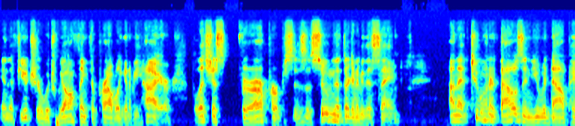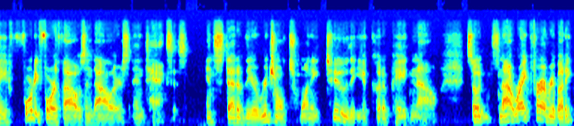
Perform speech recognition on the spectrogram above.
in the future, which we all think they're probably going to be higher, but let's just, for our purposes, assume that they're going to be the same. On that 200,000, you would now pay $44,000 in taxes instead of the original 22 that you could have paid now. So it's not right for everybody,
